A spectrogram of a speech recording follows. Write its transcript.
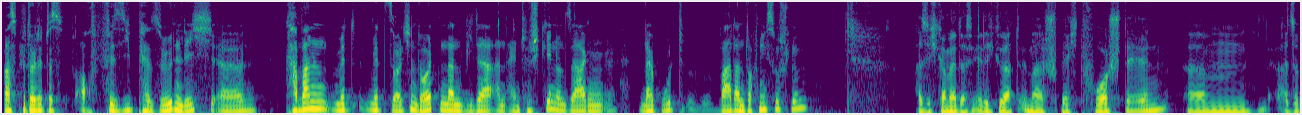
Was bedeutet das auch für Sie persönlich? Äh, kann man mit, mit solchen Leuten dann wieder an einen Tisch gehen und sagen, na gut, war dann doch nicht so schlimm? Also ich kann mir das ehrlich gesagt immer schlecht vorstellen. Ähm, also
